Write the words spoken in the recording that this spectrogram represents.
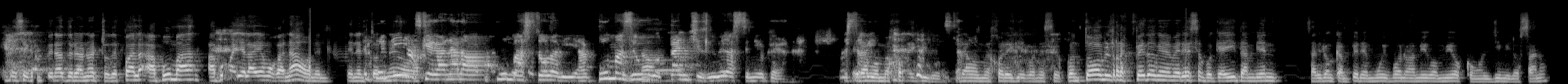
ese campeonato era nuestro. Después a Pumas, a Pumas ya la habíamos ganado en el, en el torneo. Tenías que ganar a Pumas todavía. A Pumas de Hugo Sánchez le hubieras tenido que ganar. éramos mejor equipo, éramos mejor equipo en ese. Con todo el respeto que me merece, porque ahí también salieron campeones muy buenos amigos míos como el Jimmy Lozano.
